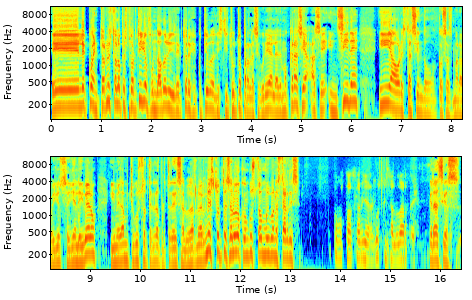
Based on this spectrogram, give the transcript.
Eh, le cuento, Ernesto López Portillo, fundador y director ejecutivo del Instituto para la Seguridad y la Democracia, hace INCIDE y ahora está haciendo cosas maravillosas allá en la Ibero y me da mucho gusto tener la oportunidad de saludarlo. Ernesto, te saludo con gusto, muy buenas tardes. ¿Cómo estás, Javier? Gusto en saludarte. Gracias.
